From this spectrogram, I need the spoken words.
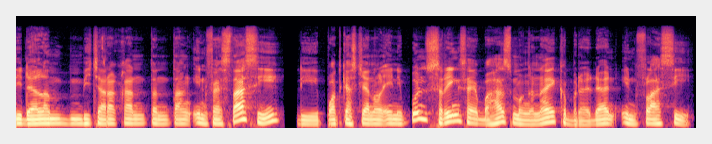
di dalam membicarakan tentang investasi di podcast channel ini pun sering saya bahas mengenai keberadaan inflasi.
